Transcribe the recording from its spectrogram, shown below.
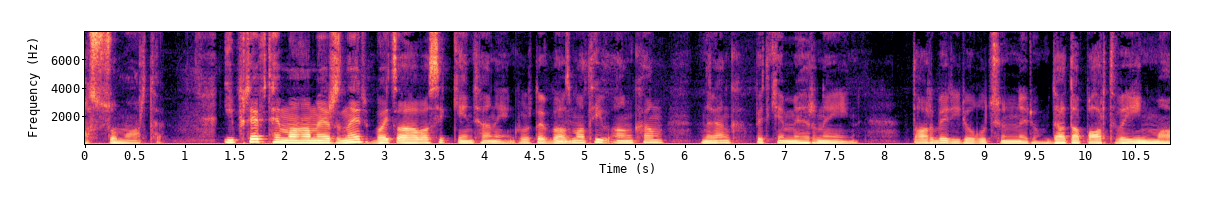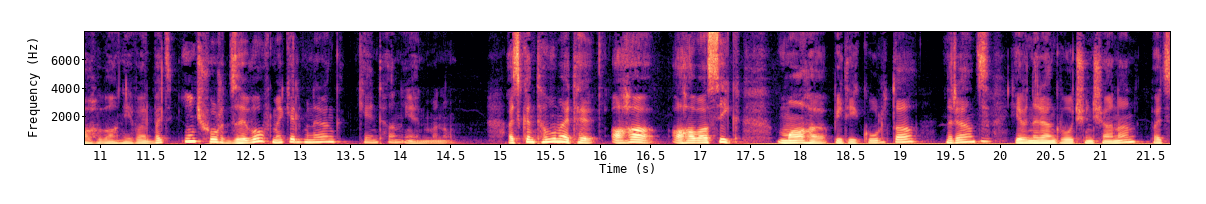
Աստծո մարդը իբրև թե մահամերձներ, բայց ահավասիկ կենթանի ենք, որտեղ բազմաթիվ անգամ նրանք պետք է մեռնեին տարբեր իրողություններում, դատապարտվեին մահվան եւ այլ, բայց ինչ որ ձևով մեկ էլ նրանք կենթանի են մնում։ Այսինքն թվում է թե ահա ահավասիկ մահը պիտի կուլ տա նրանց եւ նրանք ոչնչանան, բայց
